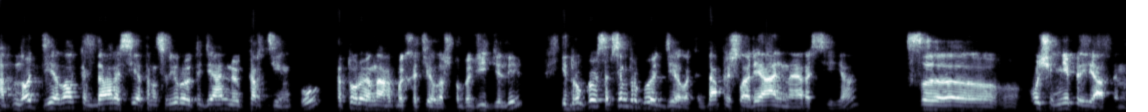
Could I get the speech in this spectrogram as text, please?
Одно дело, когда Россия транслирует идеальную картинку, которую она бы хотела, чтобы видели, и другое, совсем другое дело, когда пришла реальная Россия с э, очень неприятным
